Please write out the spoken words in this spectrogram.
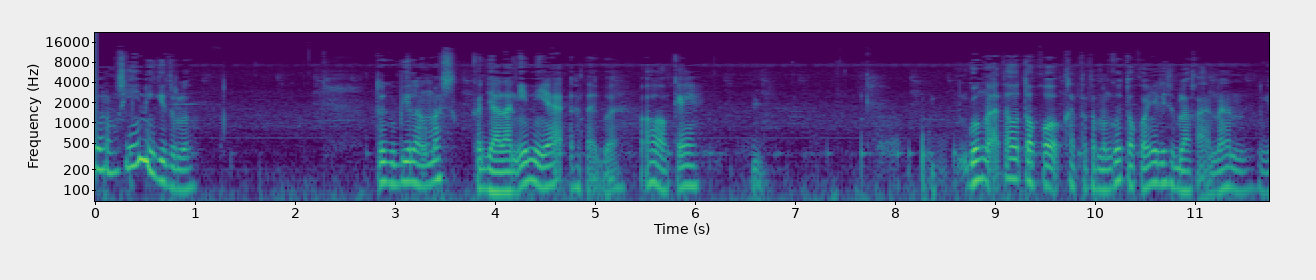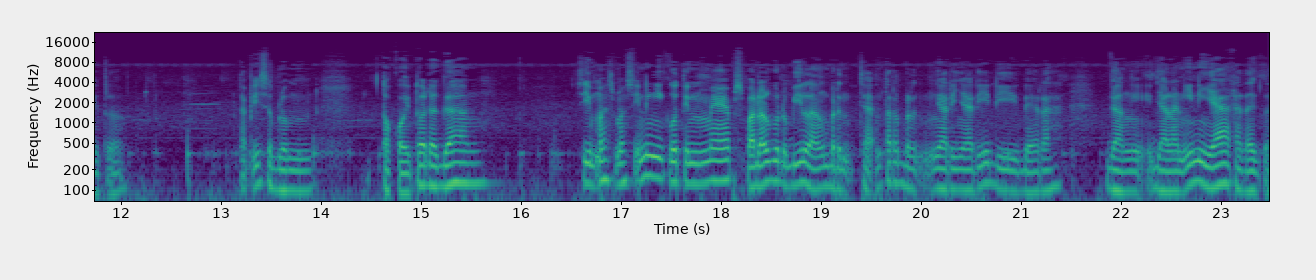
dia orang sini gitu loh. Tuh gue bilang mas ke jalan ini ya kata gue oh oke. Okay. gue nggak tahu toko kata temen gue tokonya di sebelah kanan gitu. Tapi sebelum toko itu ada gang si mas mas ini ngikutin maps padahal gue udah bilang ber, ntar nyari nyari di daerah gang jalan ini ya kata gue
